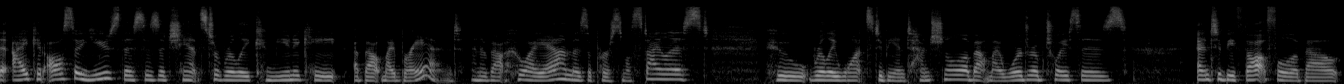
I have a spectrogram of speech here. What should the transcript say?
that I could also use this as a chance to really communicate about my brand and about who I am as a personal stylist who really wants to be intentional about my wardrobe choices and to be thoughtful about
